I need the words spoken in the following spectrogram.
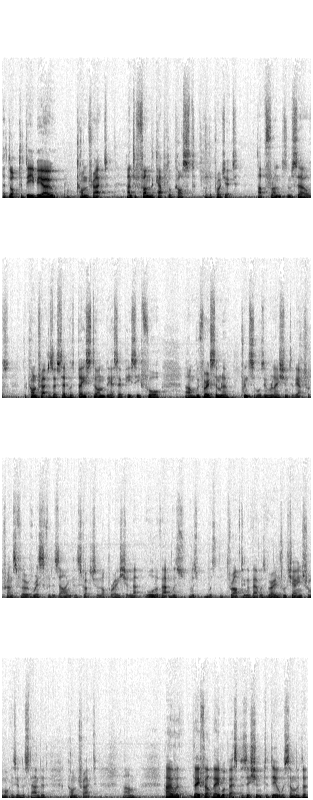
adopt a DBO contract and to fund the capital cost of the project up front themselves. The contract, as I've said, was based on the SOPC 4 um, with very similar principles in relation to the actual transfer of risk for design, construction and operation. That, all of that was, was, was the drafting of that was very little change from what is in the standard contract. Um, however, they felt they were best positioned to deal with some of the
